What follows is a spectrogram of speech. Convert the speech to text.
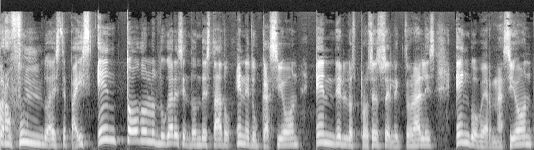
profundo a este país en todos los lugares en donde he estado, en educación, en, los procesos electorales, en gobernación,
